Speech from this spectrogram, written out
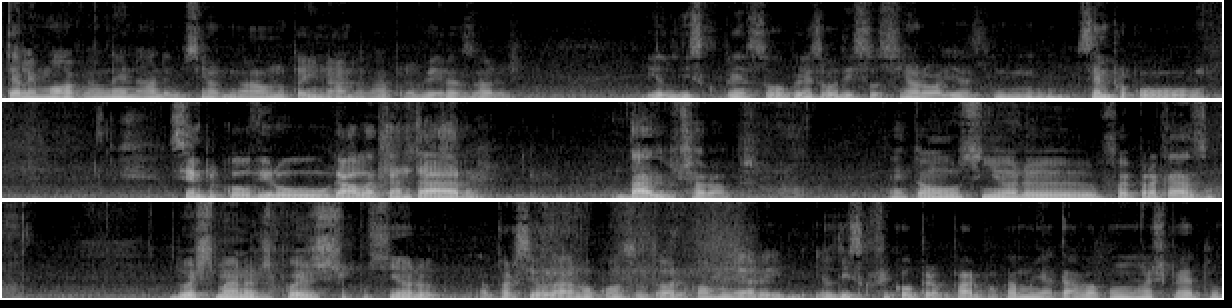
telemóvel, nem nada. E o senhor, não, não tem nada lá para ver as horas. E ele disse que pensou, pensou, disse ao senhor, olha, sempre que, o, sempre que ouvir o galo a cantar, dá-lhe o xarope. Então o senhor eh, foi para casa. Duas semanas depois, o senhor apareceu lá no consultório com a mulher e ele disse que ficou preocupado porque a mulher estava com um aspecto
